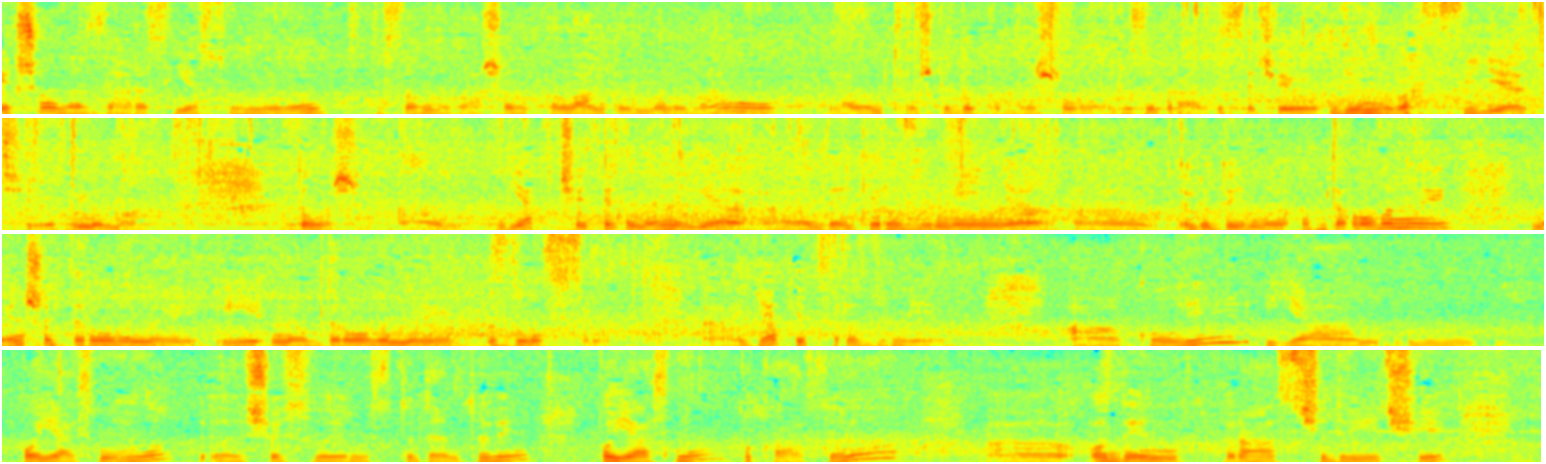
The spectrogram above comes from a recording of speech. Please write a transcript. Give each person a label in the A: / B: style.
A: Якщо у вас зараз є сумніви стосовно вашого таланту в малюванні, я вам трошки допоможу розібратися, чи він у вас є, чи його нема. Тож, як вчитель, в мене є е, деякі розуміння е, людини обдарованої, менш обдарованої і необдарованої зовсім. Е, Як я це розумію? А коли я пояснюю щось своєму студентові, пояснюю, показую один раз чи двічі,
